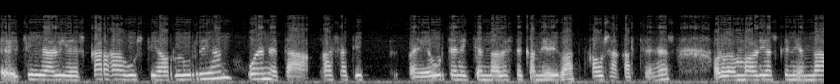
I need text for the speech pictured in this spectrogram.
e, itxi behar diez, karga guztia hor lurrian, joen, eta gazatik e, urten iten da beste kamioi bat, gauzak hartzen, ez? Orduen ba, hori azkenien da,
